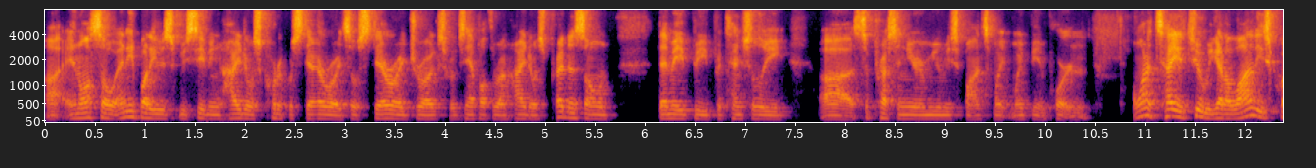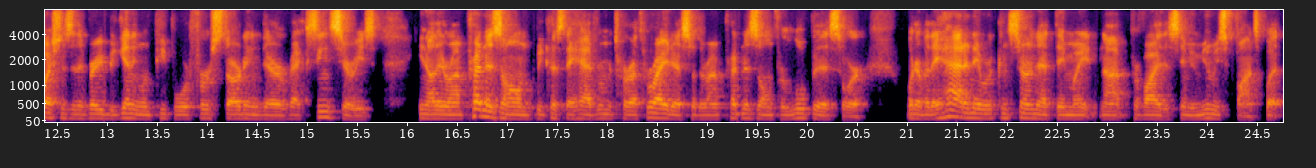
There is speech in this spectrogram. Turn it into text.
Uh, and also anybody who's receiving high dose corticosteroids, so steroid drugs, for example, if they're on high dose prednisone, that may be potentially uh, suppressing your immune response might, might be important. I want to tell you too, we got a lot of these questions in the very beginning when people were first starting their vaccine series you know, they were on prednisone because they had rheumatoid arthritis, or they're on prednisone for lupus, or whatever they had, and they were concerned that they might not provide the same immune response. But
